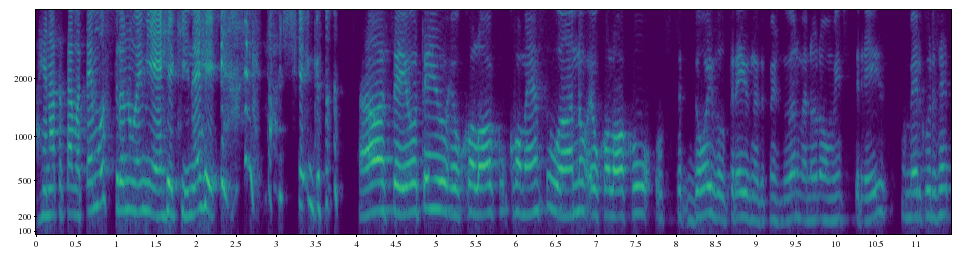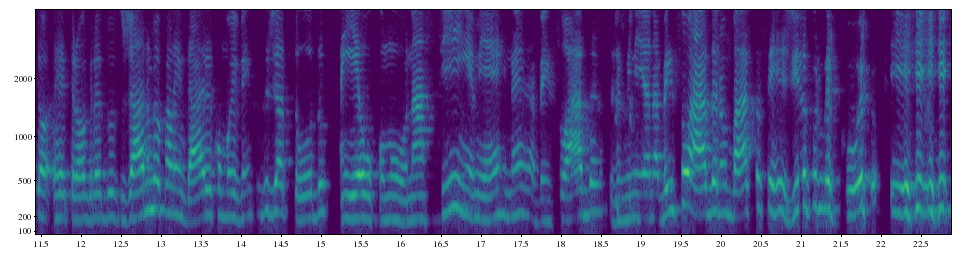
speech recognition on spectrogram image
A Renata estava até mostrando o MR aqui, né? tá chegando. Nossa, eu tenho, eu coloco, começo o ano, eu coloco os dois ou três, né? Depende do ano, mas normalmente três, Mercúrio retrógrados já no meu calendário, como evento do dia todo. E eu, como nasci em MR, né? Abençoada, geminiana abençoada, não basta ser regida por Mercúrio. E,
